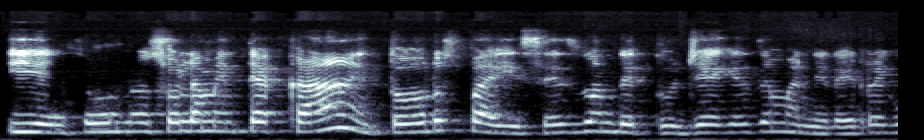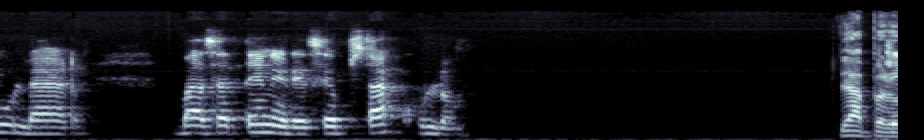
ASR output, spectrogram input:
Y eso no solamente acá, en todos los países donde tú llegues de manera irregular, vas a tener ese obstáculo. Ya, pero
